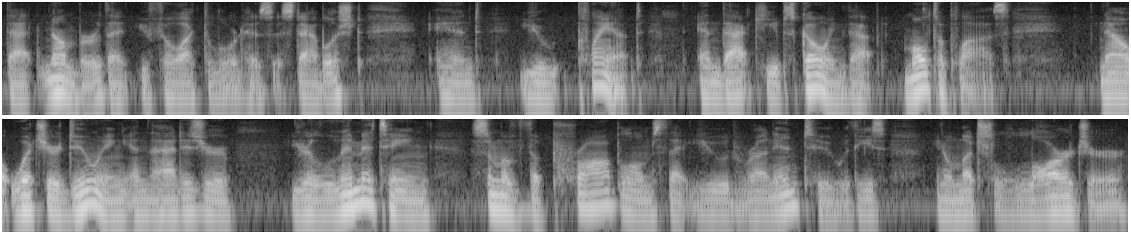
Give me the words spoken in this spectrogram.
that number that you feel like the Lord has established and you plant. And that keeps going, that multiplies. Now, what you're doing in that is you're you're limiting some of the problems that you would run into with these, you know, much larger,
